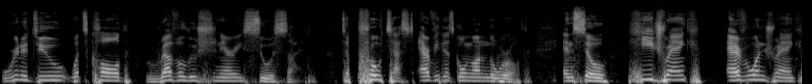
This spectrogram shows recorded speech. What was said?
we're going to do what's called revolutionary suicide to protest everything that's going on in the world. And so he drank, everyone drank,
